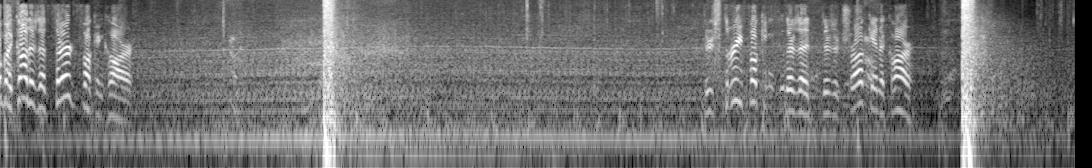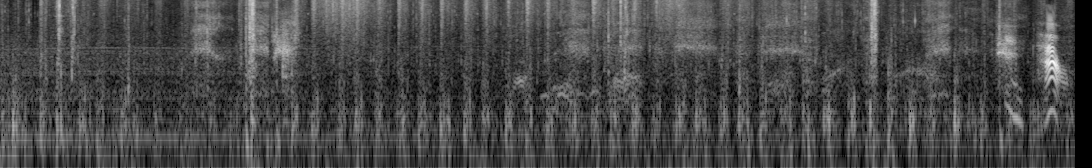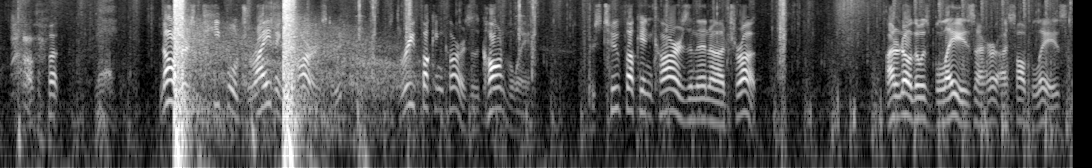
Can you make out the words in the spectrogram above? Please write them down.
Oh my god, there's a third fucking car. There's three fucking there's a there's a truck and a car. How? What fuck? No, there's people driving cars, dude. There's three fucking cars. There's a convoy. There's two fucking cars and then a truck. I don't know. There was Blaze. I heard. I saw Blaze.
